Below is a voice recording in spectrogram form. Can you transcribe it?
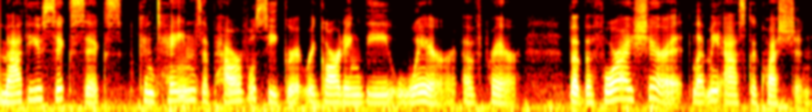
Matthew 6 6 contains a powerful secret regarding the where of prayer. But before I share it, let me ask a question.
